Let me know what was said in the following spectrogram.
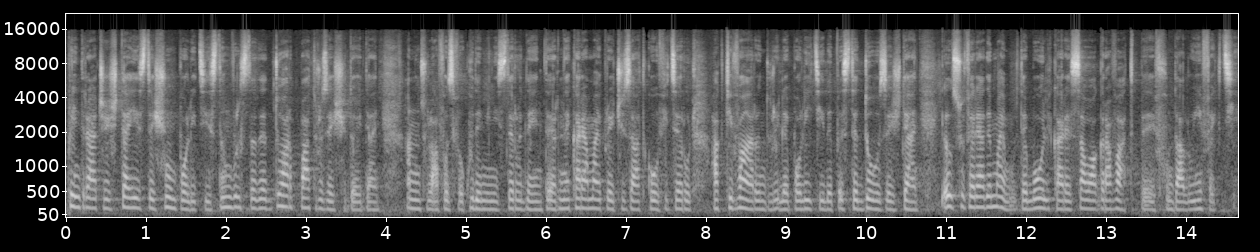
Printre aceștia este și un polițist în vârstă de doar 42 de ani. Anunțul a fost făcut de Ministerul de Interne, care a mai precizat că ofițerul activa în rândurile poliției de peste 20 de ani. El suferea de mai multe boli care s-au agravat pe fundalul infecției.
